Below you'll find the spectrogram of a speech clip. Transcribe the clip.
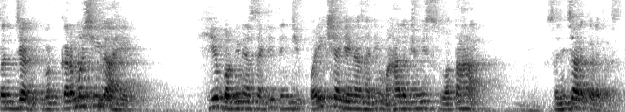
सज्जन व कर्मशील आहे हे बघण्यासाठी त्यांची परीक्षा घेण्यासाठी महालक्ष्मी स्वतः संचार करत असते.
